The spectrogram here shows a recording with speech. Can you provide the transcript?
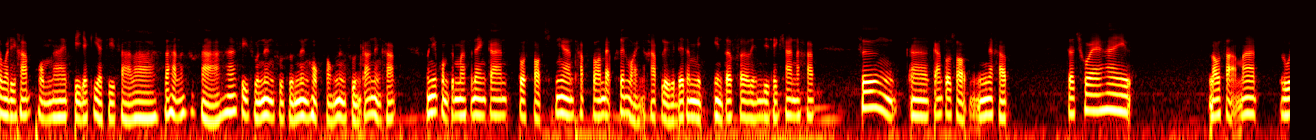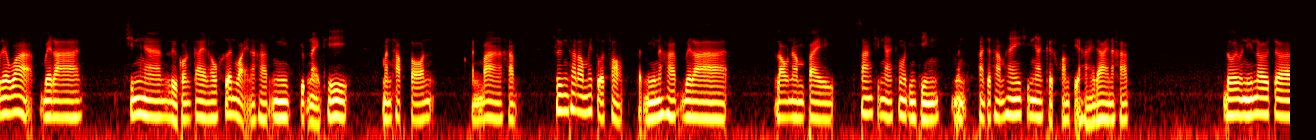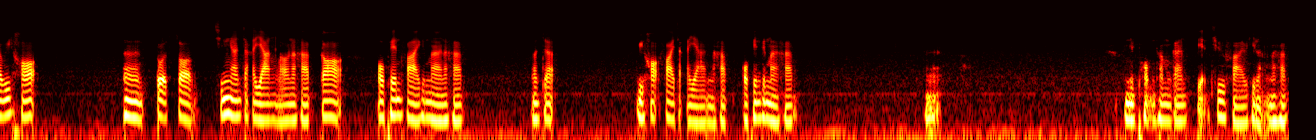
สวัสดีครับ ผมนายปิยเกียรติศรีสารา รหัสนักศึกษา 5401001601091ครับ วันนี้ผมจะมาแสดงการตรวจสอบชิ้นงานทับซ้อนแบบเคลื่อนไหวนะครับ หรือ Dynamic Interference Detection นะครับ ซึ่งการตรวจสอบนี้นะครับ จะช่วยให้เราสามารถรู้ได้ว่าเวลาชิ้นงานหรือกลไกเราเคลื่อนไหวนะครับ มีจุดไหนที่มันทับซ้อนกันบ้างนะครับ ซึ่งถ้าเราไม่ตรวจสอบ แบบนี้นะครับ เวลาเรานำไปสร้างชิ้นงานขึ้นมาจริง ๆ มันอาจจะทำให้ชิ้นงานเกิดความเสียหายได้นะครับ โดยวันนี้เราจะวิเคราะห์ตรวจสอบชิ้นงานจักรยานของเรานะครับ ก็ Open ไฟล์ขึ้นมานะครับ เราจะวิเคราะห์ไฟล์จักรยานนะครับ Open ขึ้นมาครับอันนี้ผมทำการเปลี่ยนชื่อไฟล์ทีหลังนะครับ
